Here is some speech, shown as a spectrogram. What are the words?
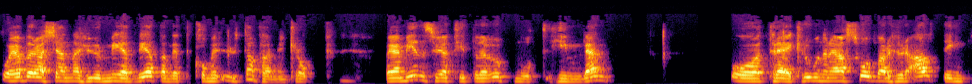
och jag började känna hur medvetandet kommer utanför min kropp. Och jag minns hur jag tittade upp mot himlen och trädkronorna. Jag såg bara hur allting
